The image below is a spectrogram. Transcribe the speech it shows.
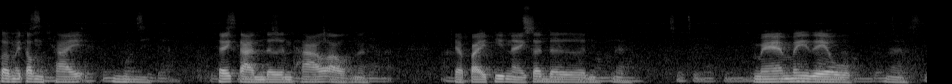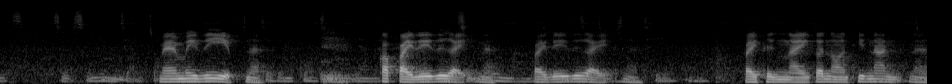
ก็ไม่ต้องใช้ ช้การเดินเท้าเอานะจะไปที่ไหนก็เดินนะแม้ไม่เร็วนะแม้ไม่รีบนะก็ไปเรื่อยๆนะไปเรื่อยๆนะไปถึงไหนก็นอนที่นั่นนะ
